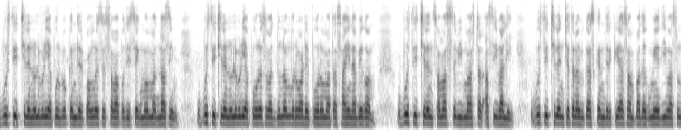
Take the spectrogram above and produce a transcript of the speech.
উপস্থিত ছিলেন উলবেড়িয়া পূর্ব কেন্দ্রের কংগ্রেসের সভাপতি শেখ মোহাম্মদ নাসিম। উপস্থিত ছিলেন উলবেড়িয়া পৌরসভার দু নম্বর ওয়ার্ডের পৌরমাতা শাহিনা বেগম। উপস্থিত ছিলেন সমাজসেবী মাস্টার আসিফ আলী। উপস্থিত ছিলেন চেতনা বিকাশ কেন্দ্রের ক্রীড়া সম্পাদক মেহেদি মাসুম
